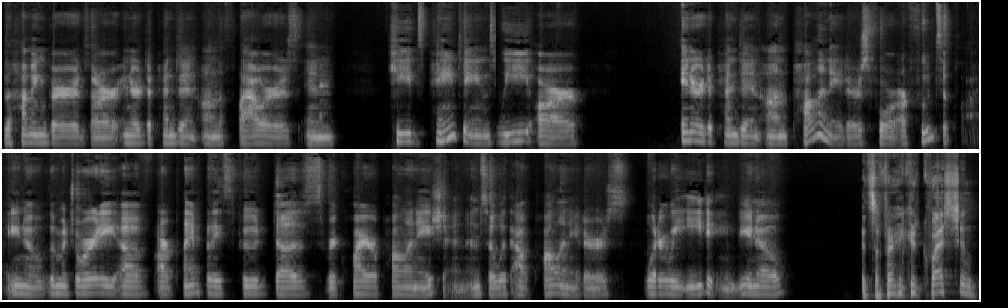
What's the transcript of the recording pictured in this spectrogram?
the hummingbirds are interdependent on the flowers in Heade's paintings. We are interdependent on pollinators for our food supply. You know, the majority of our plant based food does require pollination. And so without pollinators, what are we eating? You know? It's a very good question.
